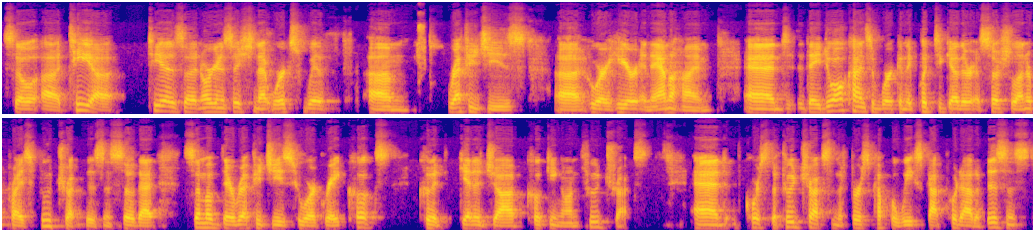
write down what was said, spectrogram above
So uh, Tia TIA is an organization that works with um, refugees uh, who are here in Anaheim. And they do all kinds of work and they put together a social enterprise food truck business so that some of their refugees who are great cooks could get a job cooking on food trucks. And of course, the food trucks in the first couple of weeks got put out of business.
